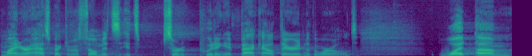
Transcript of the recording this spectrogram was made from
minor aspect of a film, it's it's sort of putting it back out there into the world. What um,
